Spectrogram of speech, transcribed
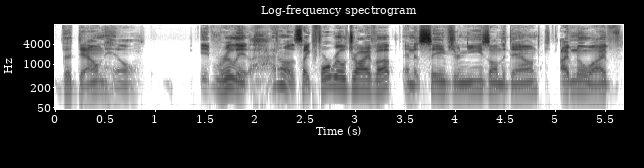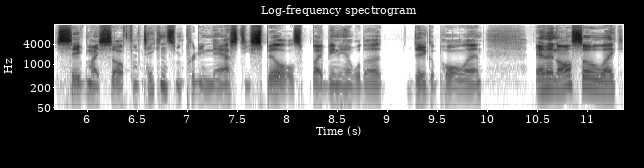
the downhill. It really, I don't know. It's like four wheel drive up, and it saves your knees on the down. I know I've saved myself from taking some pretty nasty spills by being able to dig a pole in, and then also like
